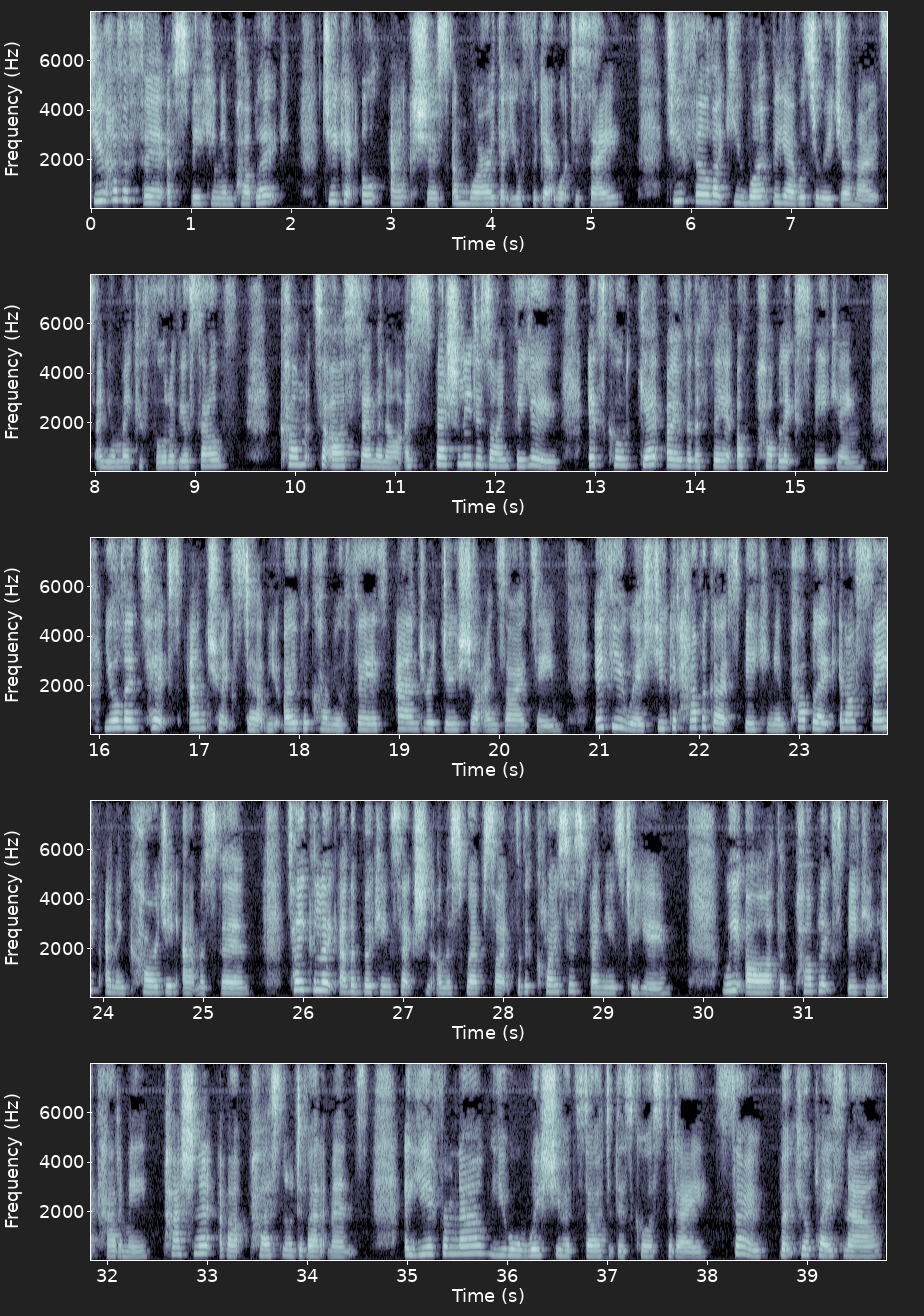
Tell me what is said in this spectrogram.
Do you have a fear of speaking in public? Do you get all anxious and worried that you'll forget what to say? Do you feel like you won't be able to read your notes and you'll make a fool of yourself? Come to our seminar, especially designed for you. It's called Get Over the Fear of Public Speaking. You'll learn tips and tricks to help you overcome your fears and reduce your anxiety. If you wish, you could have a go at speaking in public in our safe and encouraging atmosphere. Take a look at the booking section on this website for the closest venues to you. We are the Public Speaking Academy, passionate about personal development. A year from now, you will wish you had started this course today. So, book your place now.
